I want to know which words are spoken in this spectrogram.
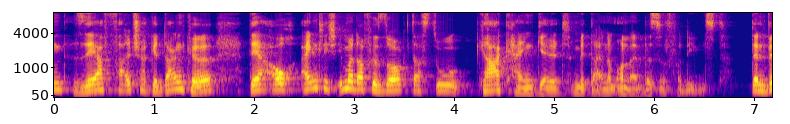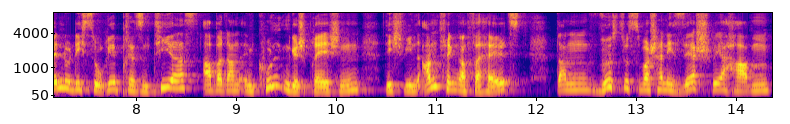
grundlegend sehr falscher Gedanke, der auch eigentlich immer dafür sorgt, dass du gar kein Geld mit deinem Online-Business verdienst verdienst. Denn wenn du dich so repräsentierst, aber dann in Kundengesprächen dich wie ein Anfänger verhältst, dann wirst du es wahrscheinlich sehr schwer haben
